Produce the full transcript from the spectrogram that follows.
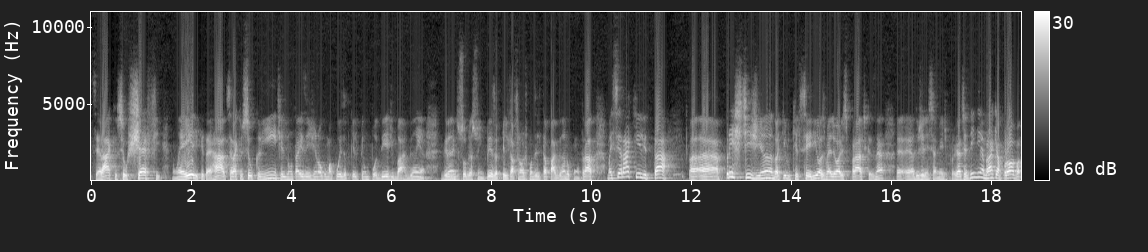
Será que o seu chefe não é ele que está errado? Será que o seu cliente ele não está exigindo alguma coisa porque ele tem um poder de barganha grande sobre a sua empresa? Porque ele está, afinal de contas, ele está pagando o contrato? Mas será que ele está prestigiando aquilo que seriam as melhores práticas né, é, é, do gerenciamento de projetos. A gente tem que lembrar que a prova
